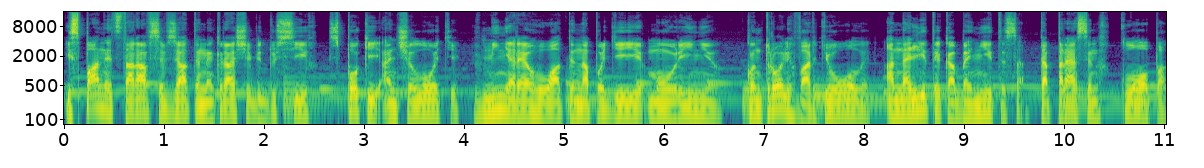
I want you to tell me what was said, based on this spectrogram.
Іспанець старався взяти найкраще від усіх: спокій Анчелоті, вміння реагувати на події Мауріньо, контроль Гвардіоли, аналітика Бенітеса та пресинг Клопа.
